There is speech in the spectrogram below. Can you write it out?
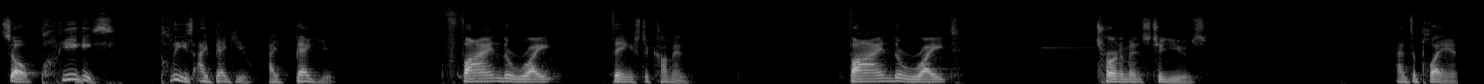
So please, please, I beg you, I beg you, find the right things to come in. Find the right tournaments to use and to play in.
